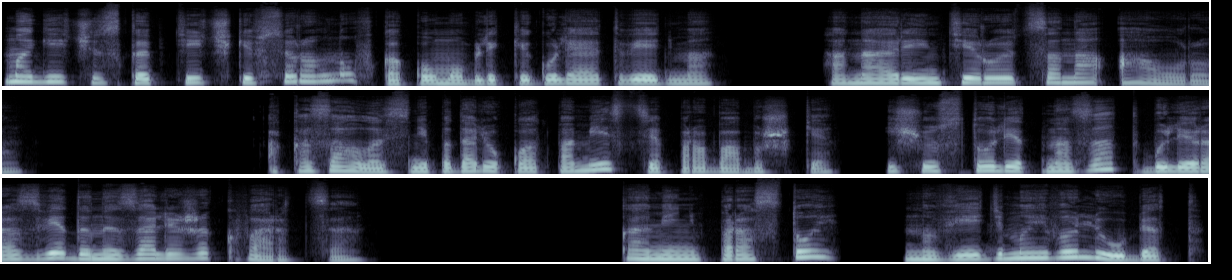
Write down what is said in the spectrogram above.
Магической птичке все равно, в каком облике гуляет ведьма. Она ориентируется на ауру. Оказалось, неподалеку от поместья прабабушки еще сто лет назад были разведаны залежи кварца. Камень простой, но ведьмы его любят.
